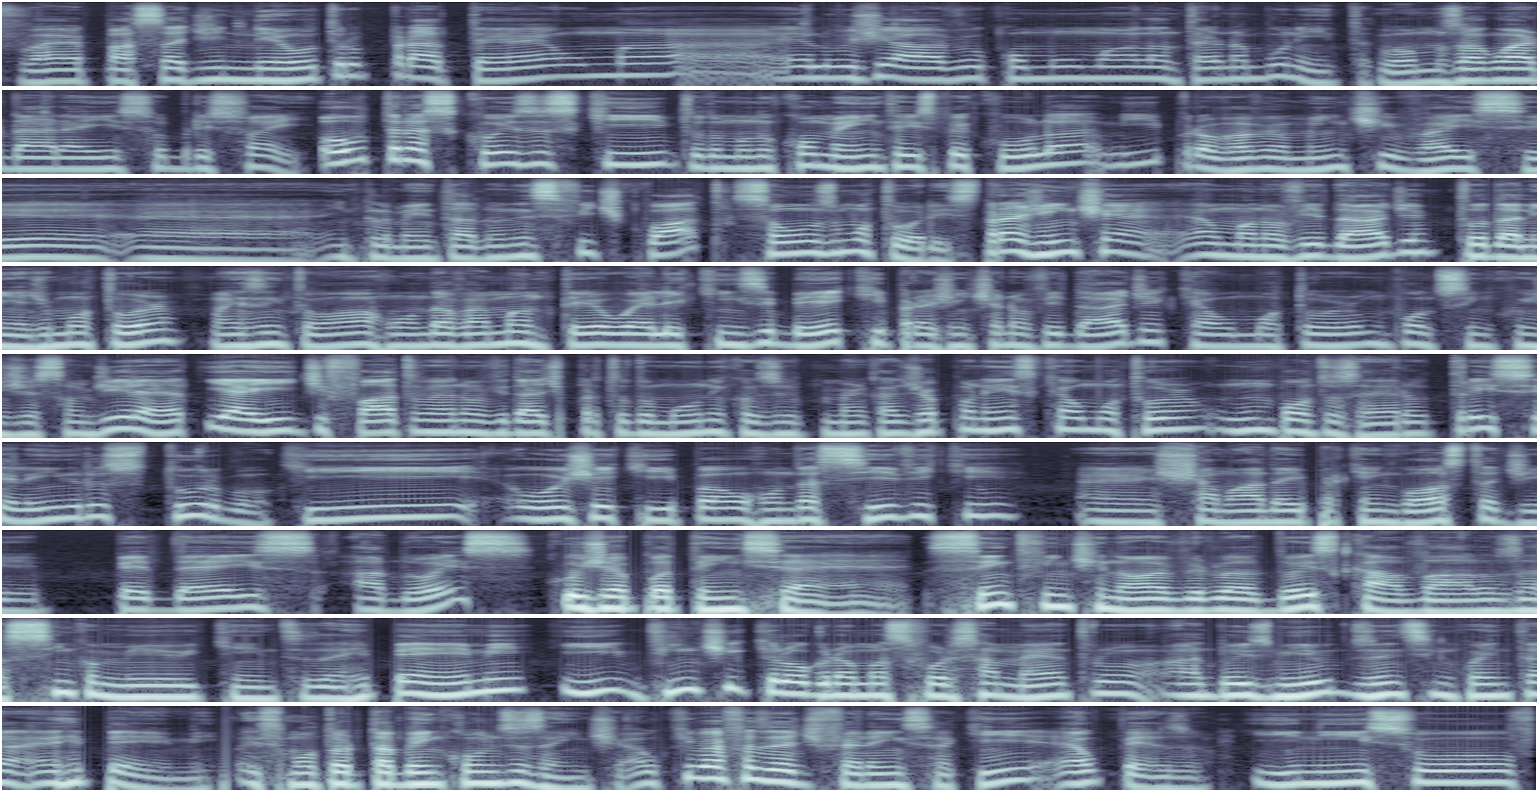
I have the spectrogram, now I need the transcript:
vai passar de neutro para até uma elogiável como uma lanterna bonita. Vamos aguardar aí sobre isso aí. Outras coisas que todo mundo comenta e especula e provavelmente vai ser é, implementado nesse Fit 4 são os motores. Pra gente é, é uma novidade toda a linha de motor, mas então a Honda vai manter o L15B, que pra gente é novidade, que é o motor 1.5 injeção direta. E aí, de fato, é novidade para todo mundo, inclusive pro mercado japonês, que é o motor 1.0 3 cilindros turbo, que hoje equipa o Honda Civic, é, chamado aí para quem gosta de P10A2, cuja potência é 129,2 cavalos a 5.500 RPM e 20 kg força-metro a 2.250 RPM. Esse motor está bem condizente. O que vai fazer a diferença aqui é o peso. E nisso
